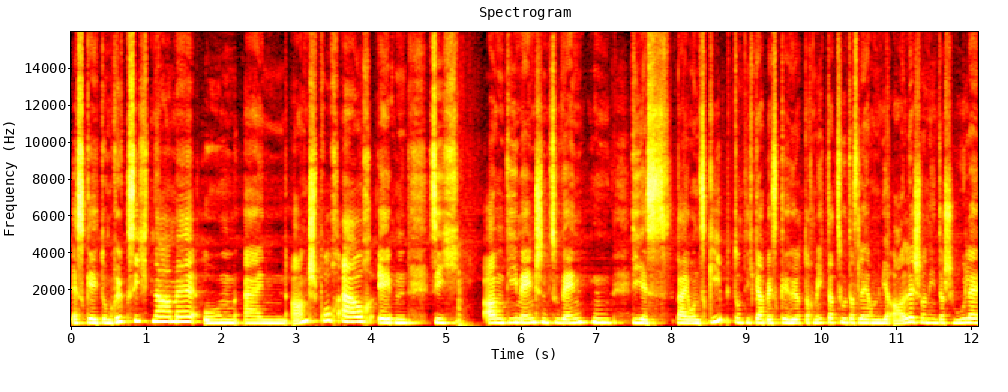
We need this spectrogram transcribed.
es geht um Rücksichtnahme, um einen Anspruch auch, eben sich an die Menschen zu wenden, die es bei uns gibt. Und ich glaube, es gehört doch mit dazu, das lernen wir alle schon in der Schule,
